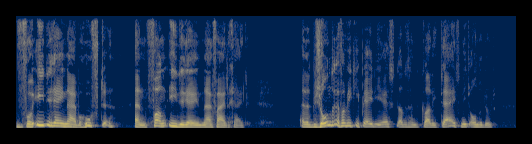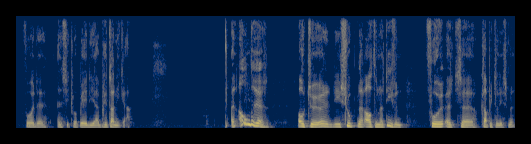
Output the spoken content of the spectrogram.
voor iedereen naar behoefte en van iedereen naar veiligheid. En het bijzondere van Wikipedia is dat het een kwaliteit niet onderdoet voor de Encyclopedia Britannica. Een andere auteur die zoekt naar alternatieven voor het uh, kapitalisme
